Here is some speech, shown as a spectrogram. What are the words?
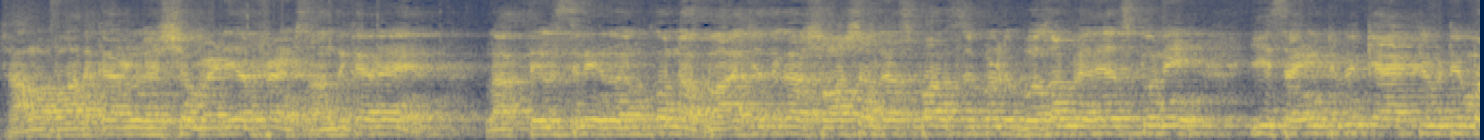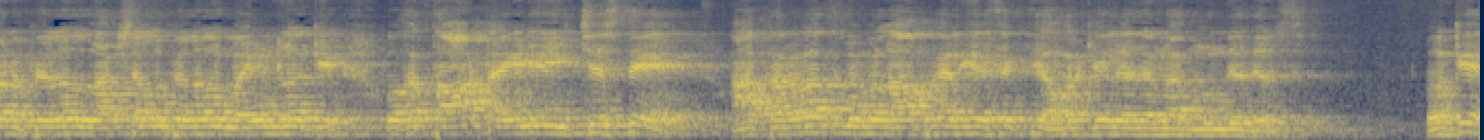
చాలా బాధకరమైన విషయం మై డియర్ ఫ్రెండ్స్ అందుకనే నాకు తెలిసి నేను అనుకున్న బాధ్యతగా సోషల్ రెస్పాన్సిబిలిటీ భుజం మీద వేసుకుని ఈ సైంటిఫిక్ యాక్టివిటీ మన పిల్లలు లక్షల పిల్లల మైండ్లోకి ఒక థాట్ ఐడియా ఇచ్చేస్తే ఆ తర్వాత మిమ్మల్ని ఆపగలిగే శక్తి ఎవరికీ లేదని నాకు ముందే తెలుసు. ఓకే?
